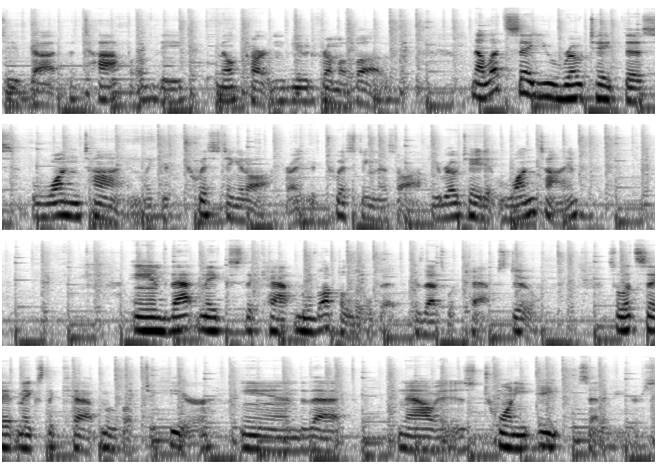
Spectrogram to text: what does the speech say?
So you've got the top of the milk carton viewed from above. Now let's say you rotate this one time, like you're twisting it off, right? You're twisting this off. You rotate it one time, and that makes the cap move up a little bit, because that's what caps do. So let's say it makes the cap move up to here, and that now is 28 centimeters,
